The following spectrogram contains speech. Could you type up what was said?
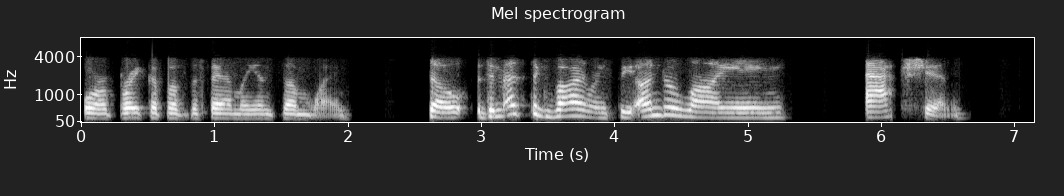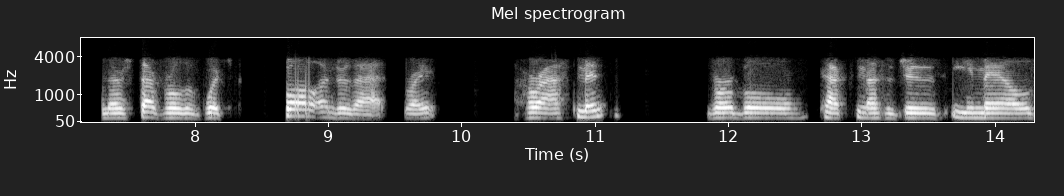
or a breakup of the family in some way. So, domestic violence, the underlying action, there are several of which fall under that, right? Harassment, verbal, text messages, emails,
